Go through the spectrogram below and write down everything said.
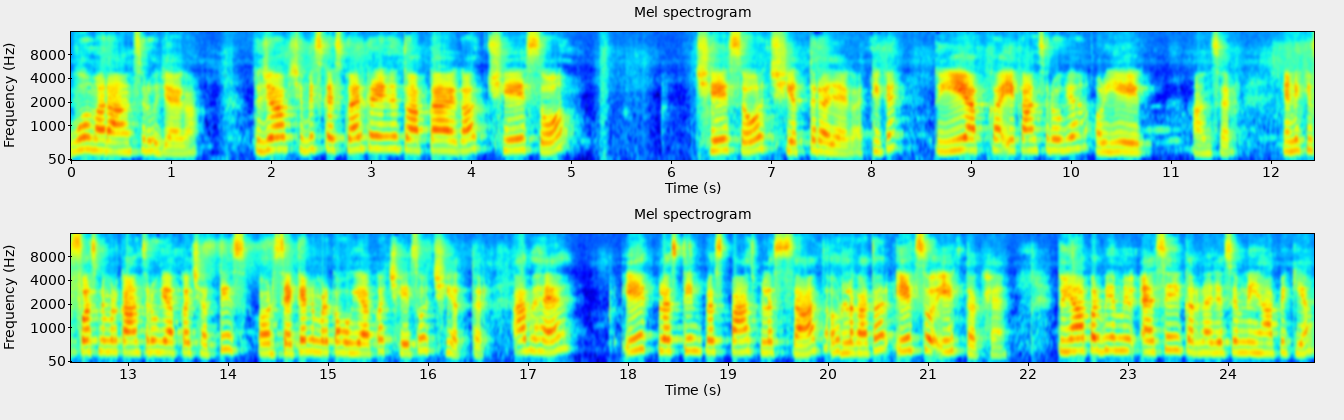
वो हमारा आंसर हो जाएगा। तो जब आप छब्बीस का स्क्वायर करेंगे तो आपका आएगा छः सौ छः सौ छिहत्तर आ जाएगा, ठीक है? तो ये आपका एक आंसर हो गया और ये एक आंसर। यानी कि फ़र्स्ट नंबर का आंसर हो गया आपका छत्तीस और सेकेंड नंबर का हो गया आपका छः सौ छिहत्तर। अब है एक प्लस तीन प्लस पाँच प्लस सात और लगातार एक सौ एक तक है। तो यहाँ पर भी हमें ऐसे ही करना है जैसे हमने यहाँ पे किया।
